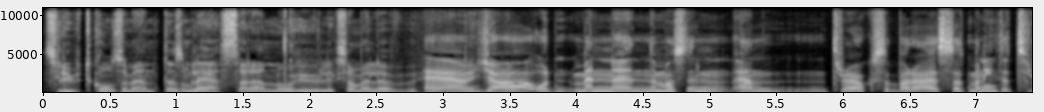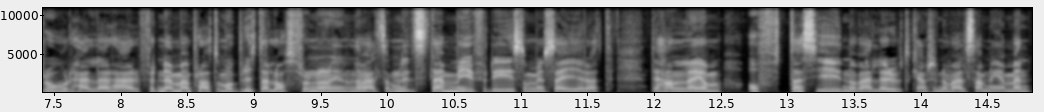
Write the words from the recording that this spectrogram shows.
slutkonsumenten som läsaren och hur liksom, eller hur eh, Ja, och, men eh, nu måste en, en, tror jag också bara, så att man inte tror heller här, för när man pratar om att bryta loss från en novellsamling, det stämmer ju för det är som jag säger att det handlar ju om, oftast ger noveller ut kanske novellsamlingar, men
